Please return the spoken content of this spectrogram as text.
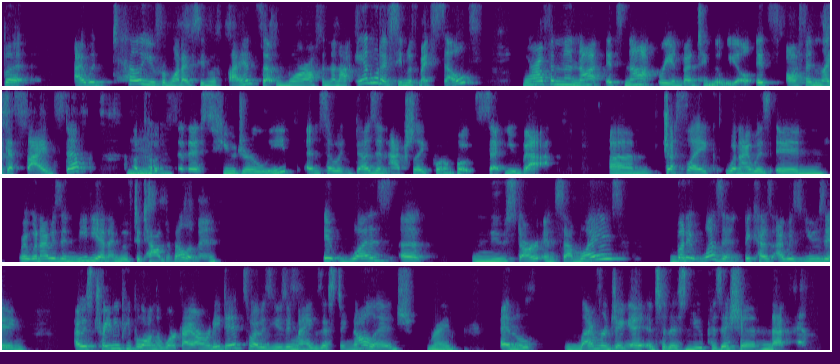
But I would tell you from what I've seen with clients that more often than not, and what I've seen with myself, more often than not, it's not reinventing the wheel. It's often like a sidestep opposed to this huger leap. And so it doesn't actually quote unquote set you back. Um, just like when I was in right when I was in media and I moved to talent development, it was a new start in some ways, but it wasn't because I was using I was training people on the work I already did. So I was using my existing knowledge Right. and leveraging it into this new position that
